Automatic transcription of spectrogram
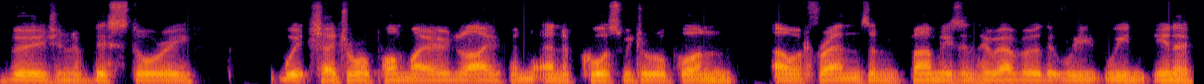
version of this story, which I draw upon my own life and and of course we draw upon our friends and families and whoever that we we you know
